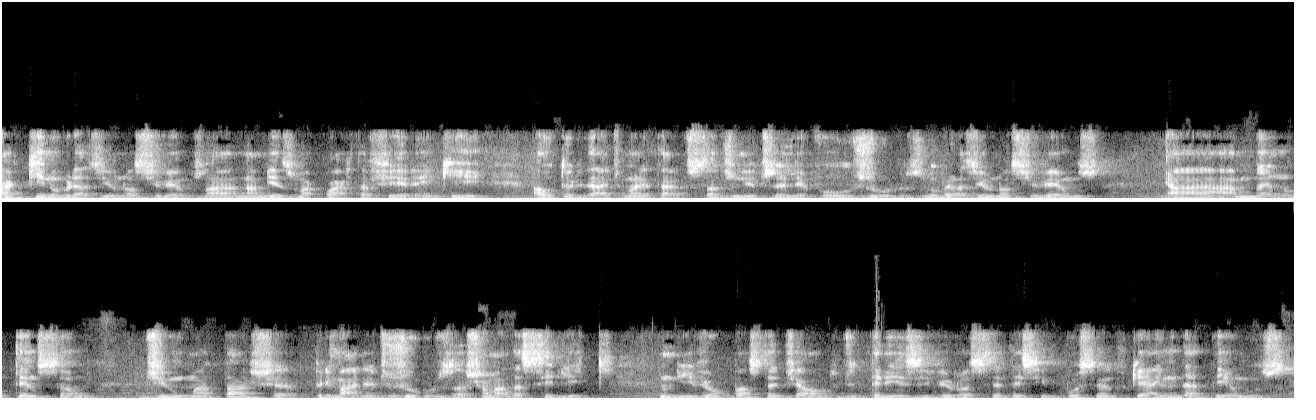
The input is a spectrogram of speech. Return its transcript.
Aqui no Brasil, nós tivemos na, na mesma quarta-feira em que a autoridade monetária dos Estados Unidos elevou os juros, no Brasil nós tivemos a manutenção de uma taxa primária de juros, a chamada Selic, no nível bastante alto, de 13,75%, que ainda temos,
